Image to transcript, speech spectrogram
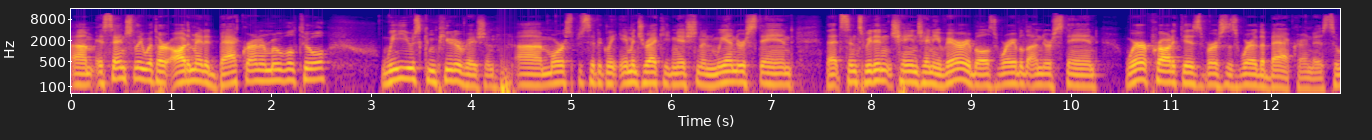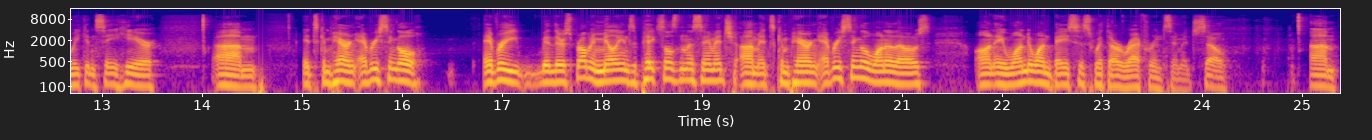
Um, essentially, with our automated background removal tool, we use computer vision, uh, more specifically image recognition, and we understand that since we didn't change any variables, we're able to understand where a product is versus where the background is. So we can see here, um, it's comparing every single every there's probably millions of pixels in this image. Um, it's comparing every single one of those on a one-to-one basis with our reference image. So, um,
